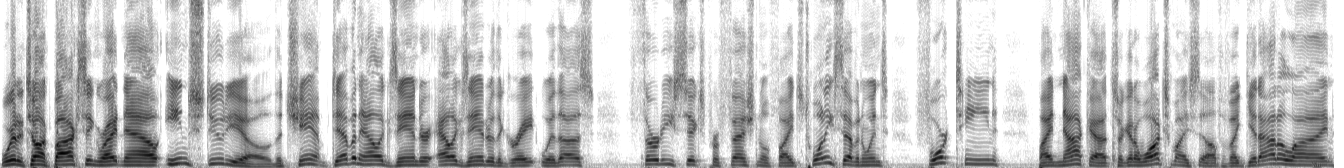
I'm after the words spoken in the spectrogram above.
We're going to talk boxing right now in studio. The champ, Devon Alexander, Alexander the Great, with us. 36 professional fights, 27 wins, 14 by knockout. So I got to watch myself. If I get out of line,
